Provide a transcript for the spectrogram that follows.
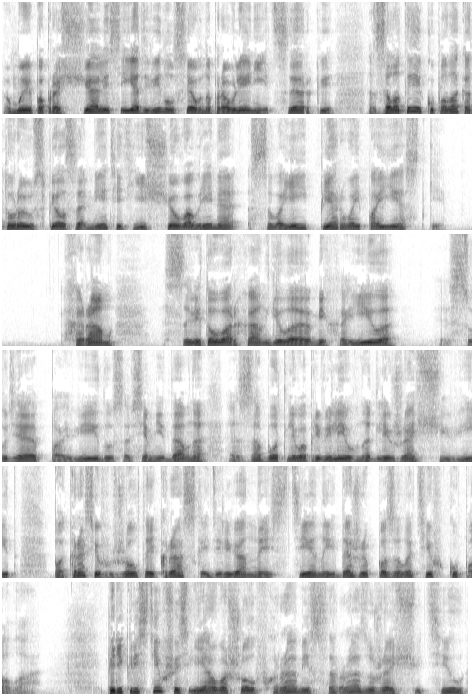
Мы попрощались, и я двинулся в направлении церкви, золотые купола которой успел заметить еще во время своей первой поездки. Храм святого архангела Михаила, судя по виду, совсем недавно заботливо привели в надлежащий вид, покрасив желтой краской деревянные стены и даже позолотив купола. Перекрестившись, я вошел в храм и сразу же ощутил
